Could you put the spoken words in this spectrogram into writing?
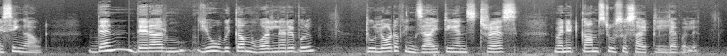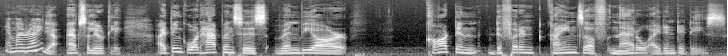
missing out, then there are you become vulnerable to a lot of anxiety and stress when it comes to societal level Am I right? Yeah, absolutely. I think what happens is when we are caught in different kinds of narrow identities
